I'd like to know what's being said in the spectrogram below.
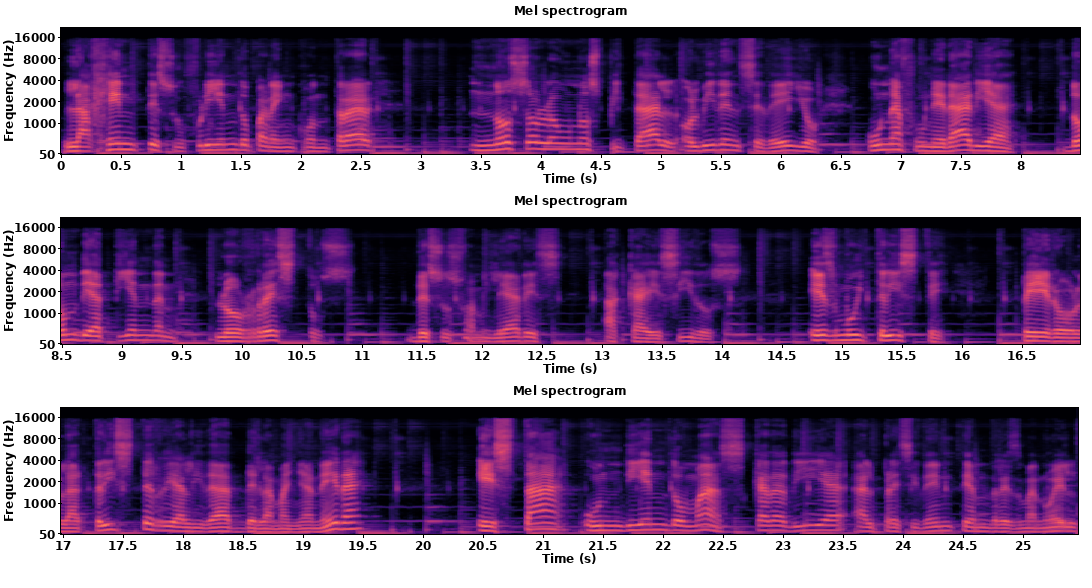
la gente sufriendo para encontrar no solo un hospital, olvídense de ello, una funeraria donde atiendan los restos de sus familiares acaecidos. Es muy triste pero la triste realidad de la mañanera está hundiendo más cada día al presidente Andrés Manuel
